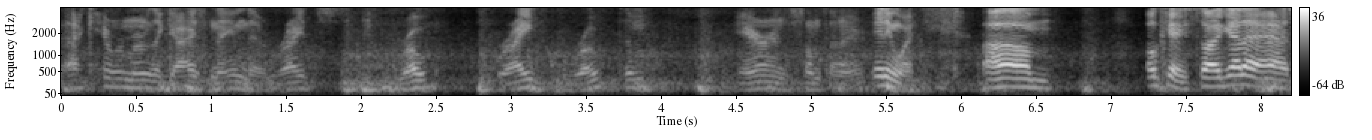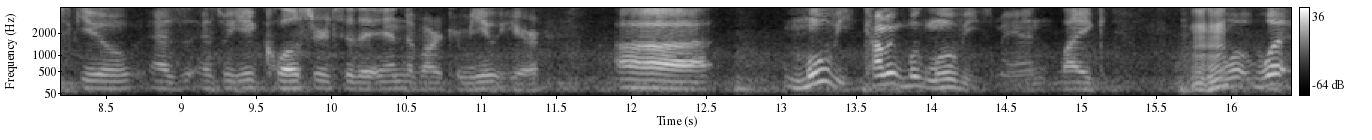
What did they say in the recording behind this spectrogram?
I can't remember the guy's name that writes, wrote, write, wrote them. Aaron something. Anyway, um, okay. So I gotta ask you as as we get closer to the end of our commute here, uh, movie, comic book movies, man. Like, Mhm. what? What?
